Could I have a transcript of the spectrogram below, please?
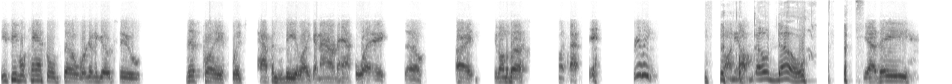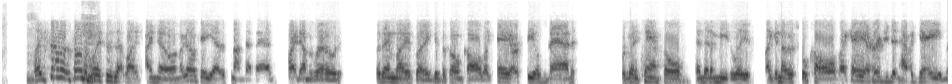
these people canceled, so we're going to go to this place, which happens to be like an hour and a half away. So, all right, get on the bus. I'm like, ah, eh, really? Come on, y'all. oh no! Yeah, they like some of some of the places that like I know. I'm like, okay, yeah, it's not that bad, right down the road. But then like like get the phone call like, hey, our field's bad. We're going to cancel, and then immediately like another school calls like, hey, I heard you didn't have a game.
